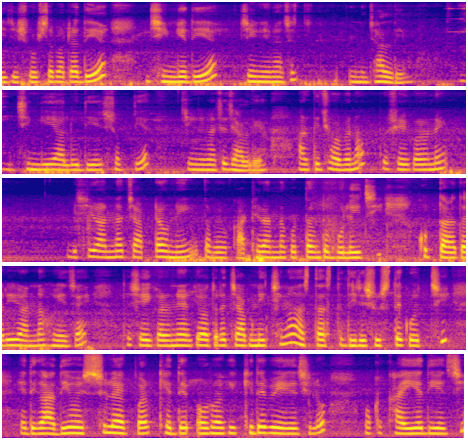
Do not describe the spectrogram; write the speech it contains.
এই যে সর্ষে বাটা দিয়ে ঝিঙে দিয়ে চিংড়ি মাছের মানে ঝাল দেওয়া ঝিঙে, আলু দিয়ে সব দিয়ে চিংড়ি মাছের ঝাল দেওয়া আর কিছু হবে না, তো সেই কারণে বেশি রান্নার চাপটাও নেই, তবে কাঠে রান্না করতে আমি তো বলেইছি, খুব তাড়াতাড়ি রান্না হয়ে যায়। তো সেই কারণে আর কি অতটা চাপ নিচ্ছি না, আস্তে আস্তে ধীরে সুস্থে করছি। এদিকে আদিও এসেছিল একবার খেতে ওর আর কি খিদে পেয়ে গেছিল, ওকে খাইয়ে দিয়েছি।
